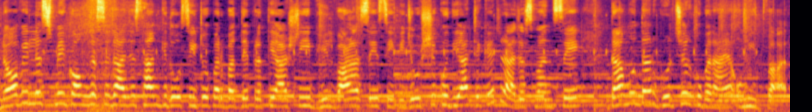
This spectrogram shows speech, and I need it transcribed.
नौवीं लिस्ट में कांग्रेस ने राजस्थान की दो सीटों पर बदले प्रत्याशी भीलवाड़ा से सीपी जोशी को दिया टिकट राजस्थान से दामोदर गुर्जर को बनाया उम्मीदवार।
